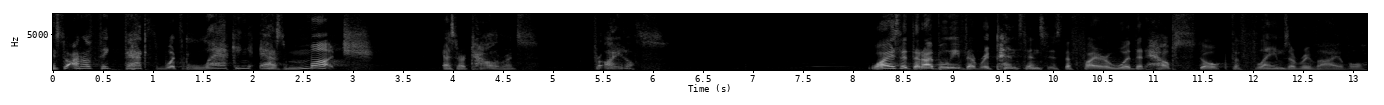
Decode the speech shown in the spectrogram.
And so I don't think that's what's lacking as much as our tolerance for idols. Why is it that I believe that repentance is the firewood that helps stoke the flames of revival?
